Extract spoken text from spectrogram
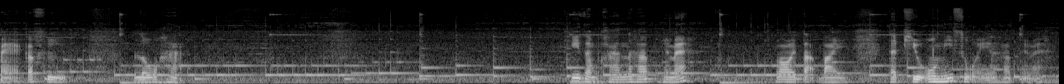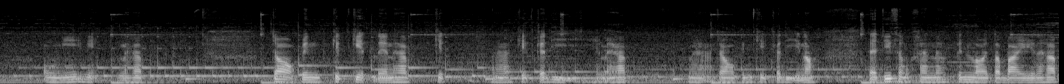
ปลกๆก็คือโลหะ ที่สำคัญนะครับเห็นไหมรอยตะใบ แต่ผิวองค์นี้สวยนะครับเห็นไหมองค์นี้เนี่ยนะครับจะออกเป็นเกล็ดๆเลยนะครับ เกล็ดนะเกล็ดกระดีเห็นไหมครับนะจะออกเป็นเกล็ดกระดีเนาะแต่ที่สำคัญนะเป็นรอยตะใบนะครับ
